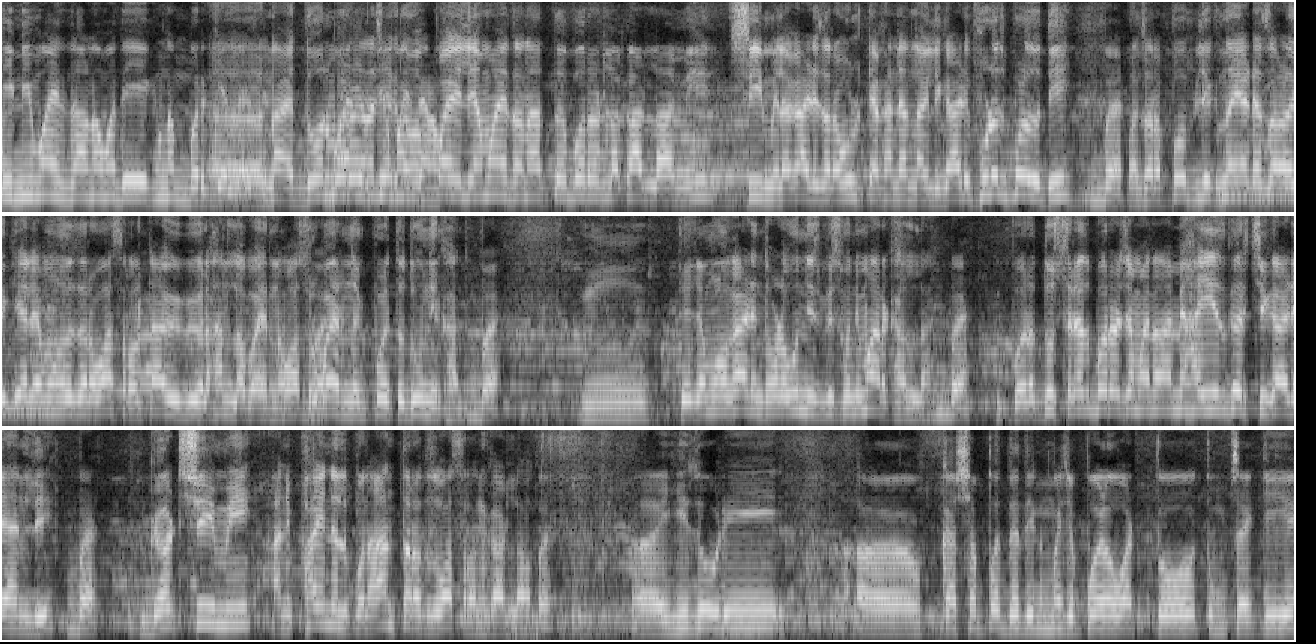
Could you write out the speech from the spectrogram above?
तिन्ही मैदानामध्ये एक नंबर केलाय अं, नाही दोन मैदानावर. पहिल्या मैदानात बरडला काढला आम्ही. सीमेला गाडी जरा उलट्या खाण्यात लागली. गाडी पुढेच पळत होती. पण जरा पब्लिक नाही येड्या चाळ केल्यामुळे जरा वासराला टावी बिवर हाणला बाहेर वासरू बाहेर पळतं दोन्ही खान हम्म, त्याच्यामुळे गाडीने थोडा उन्नीस बीसमध्ये मार खाल्ला. परत दुसऱ्याच बरोबरच्या मैदानात आम्ही हाईच घरची गाडी आणली. गट शिमी आणि फायनल पण अंतरातच वासरानं काढला होता. ही जोडी अं, कशा पद्धतीने म्हणजे पळ वाटतो तुमचं की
